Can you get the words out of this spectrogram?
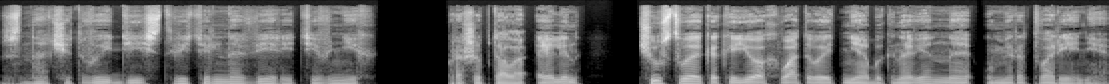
«Значит, вы действительно верите в них», — прошептала Эллен, чувствуя, как ее охватывает необыкновенное умиротворение.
